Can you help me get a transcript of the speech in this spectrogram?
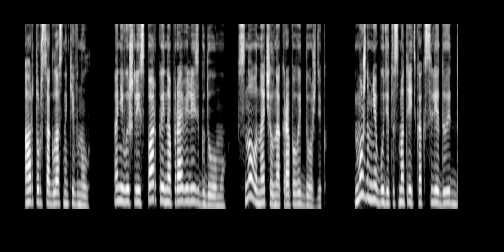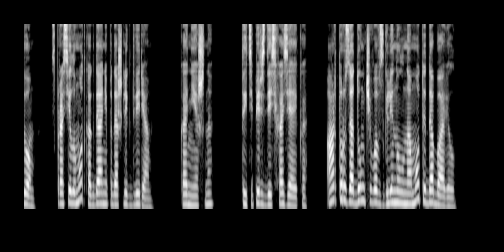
Артур согласно кивнул. Они вышли из парка и направились к дому. Снова начал накрапывать дождик. «Можно мне будет осмотреть как следует дом?» — спросила Мот, когда они подошли к дверям. «Конечно. Ты теперь здесь хозяйка. Артур задумчиво взглянул на Мот и добавил.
